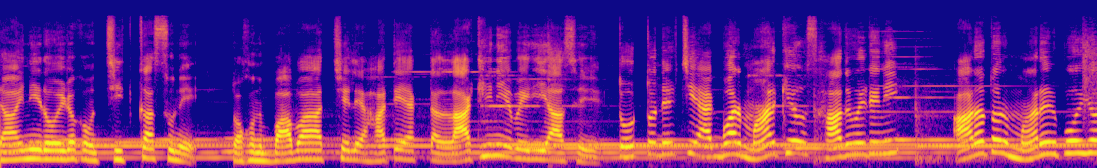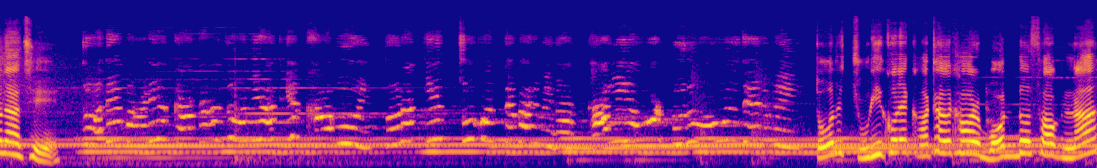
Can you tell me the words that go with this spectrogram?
ডাইনির ওই রকম চিৎকার শুনে তখন বাবা আর ছেলে হাটে একটা লাঠি নিয়ে বেরিয়ে আসে। তোর তো দেখছি একবার মার খেয়েও স্বাদ মেটেনি আরও তোর মারের প্রয়োজন আছে। তোর চুরি করে কাঁঠাল খাওয়ার বড্ড শখ না?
